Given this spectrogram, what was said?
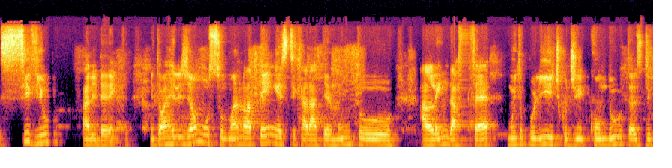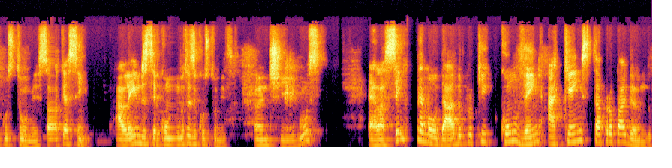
civil ali dentro. Então a religião muçulmana ela tem esse caráter muito além da fé, muito político de condutas, de costumes. Só que assim, além de ser condutas e costumes antigos, ela sempre é moldado para o que convém a quem está propagando.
